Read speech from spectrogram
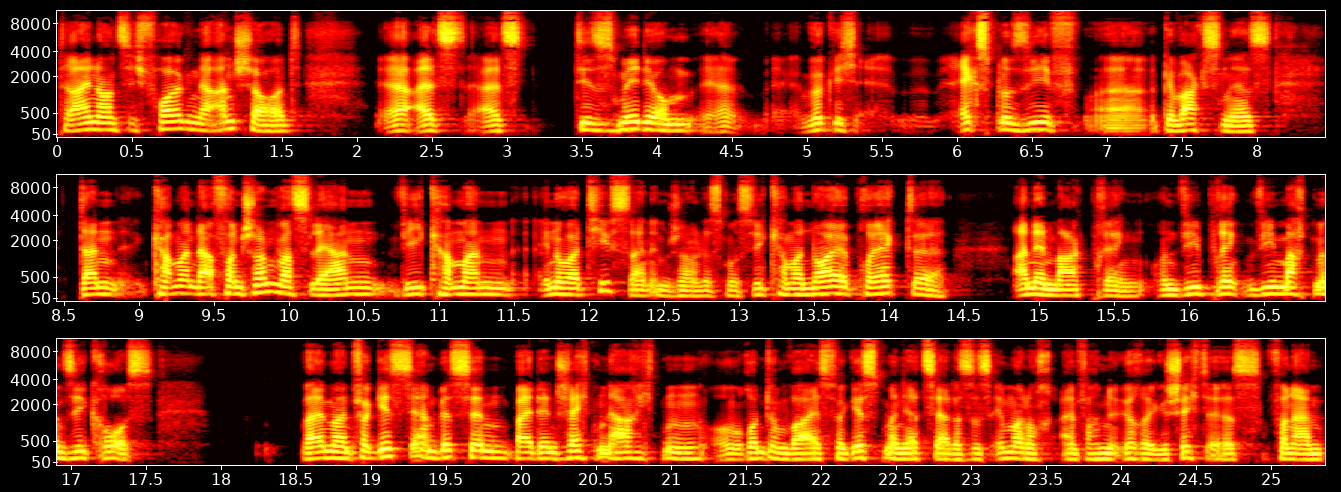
93 folgende anschaut, äh, als, als dieses Medium äh, wirklich explosiv äh, gewachsen ist, dann kann man davon schon was lernen. Wie kann man innovativ sein im Journalismus? Wie kann man neue Projekte an den Markt bringen? Und wie bringt, wie macht man sie groß? Weil man vergisst ja ein bisschen bei den schlechten Nachrichten rund um Weiß, vergisst man jetzt ja, dass es immer noch einfach eine irre Geschichte ist, von einem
